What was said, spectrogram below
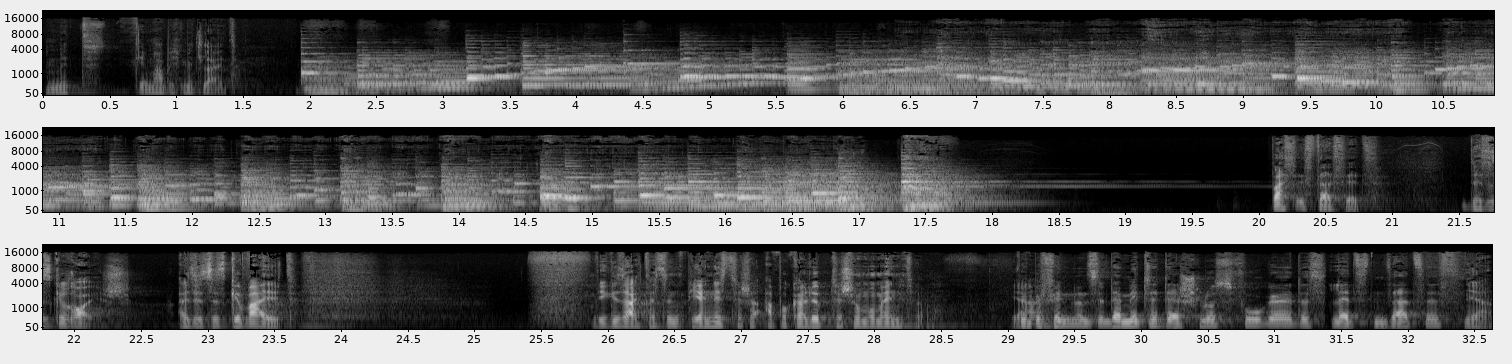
mit dem habe ich Mitleid. Was ist das jetzt? Das ist Geräusch. Also es ist Gewalt. Wie gesagt, das sind pianistische, apokalyptische Momente. Ja? Wir befinden uns in der Mitte der Schlussfuge des letzten Satzes. Ja.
